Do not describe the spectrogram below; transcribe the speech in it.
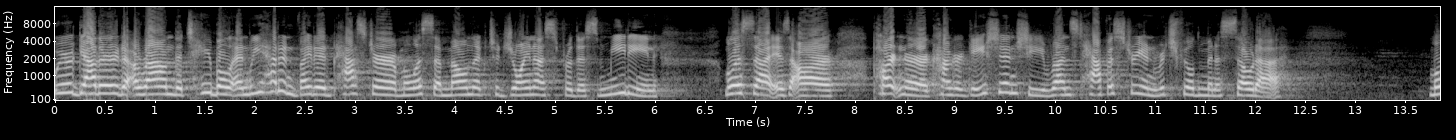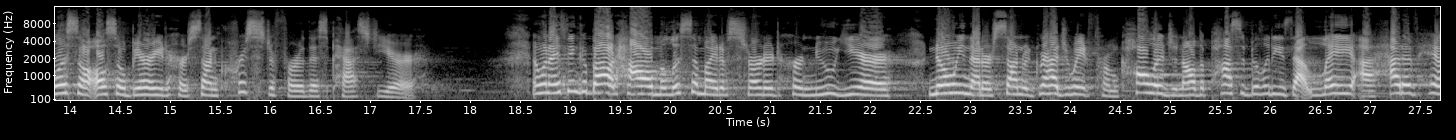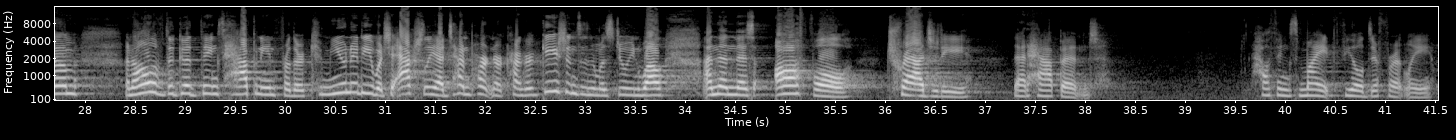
We were gathered around the table, and we had invited Pastor Melissa Melnick to join us for this meeting. Melissa is our partner congregation. She runs Tapestry in Richfield, Minnesota. Melissa also buried her son Christopher this past year. And when I think about how Melissa might have started her new year, knowing that her son would graduate from college and all the possibilities that lay ahead of him, and all of the good things happening for their community, which actually had 10 partner congregations and was doing well, and then this awful tragedy that happened, how things might feel differently.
